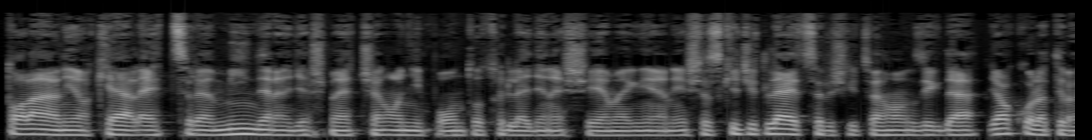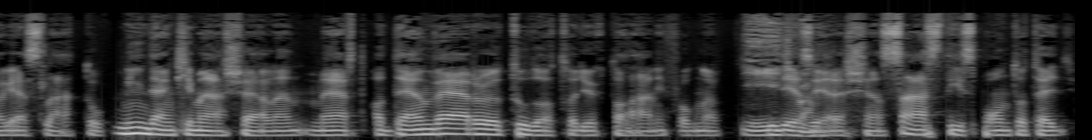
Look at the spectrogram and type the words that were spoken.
találnia kell egyszerűen minden egyes meccsen annyi pontot, hogy legyen esélye megnyerni, és ez kicsit leegyszerűsítve hangzik, de gyakorlatilag ezt láttuk mindenki más ellen, mert a Denverről tudod, hogy ők találni fognak idézőjelesen 110 pontot egy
